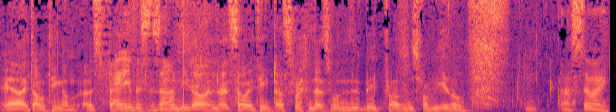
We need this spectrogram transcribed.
Uh, I don't think I'm as famous as Andy though, and so I think that's that's one of the big problems for me. You know, that's the way.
